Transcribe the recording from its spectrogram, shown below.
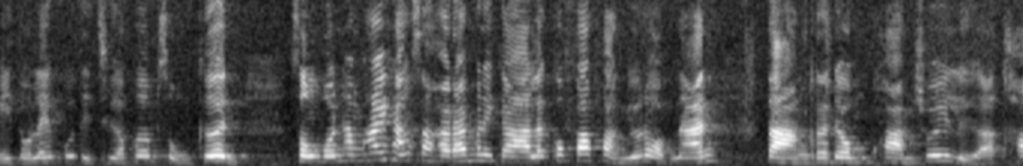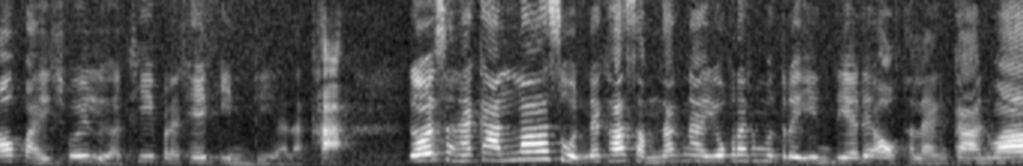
มีตัวเลขผู้ติดเชื้อเพิ่มสูงขึ้น ส่งผลทำให้ทั้งสหรัฐอเมริกา และก็ฝากฝั่งยุโรปนั้น ต่างระดมความช่วยเหลือเข้าไปช่วยเหลือที่ประเทศอินเดียแล้วค่ะ โดยสถานการณ์ล่าสุดนะคะสำนักนายกรัฐมนตรีอินเดียได้ออกแถลงการว่า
